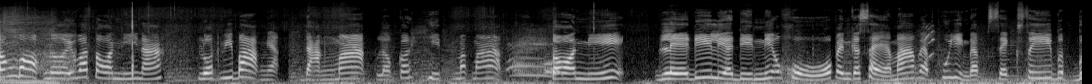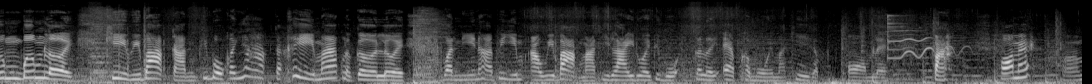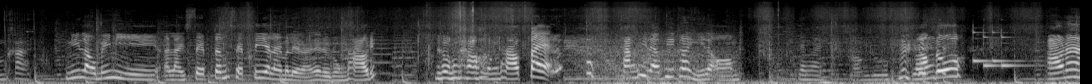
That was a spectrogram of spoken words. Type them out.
ต้องบอกเลยว่าตอนนี้นะรถวิบากเนี่ยดังมากแล้วก็ฮิตมากๆ ตอนนี้เลดี้เลียดินนี่โอ้โห เป็นกระแสมากแบบผู้หญิงแบบเซ็กซี่แบบบึ้มบึมเลย ขี่วิบากกัน พี่โบก็ยากจะขี่มากเหลือเกินเลย วันนี้นะคะพี่ยิ้มเอาวิบากมาที่ไล่ด้วยพี่โบก็เลยแอบขโมยมาขี่กับออมเลย ปะพร้อมไหมำพร้อมค่ะ นี่เราไม่มีอะไรเซฟติ้งเซฟตี้อะไรมาเลยนะเนี่ยเดี๋ยวรองเท้าดิรองเท้ารองเท้าแตะครั้งที่แล้วพี่ก็อย่างนี้แหละออม ยังไง ลองดู ลองดู เอานะ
